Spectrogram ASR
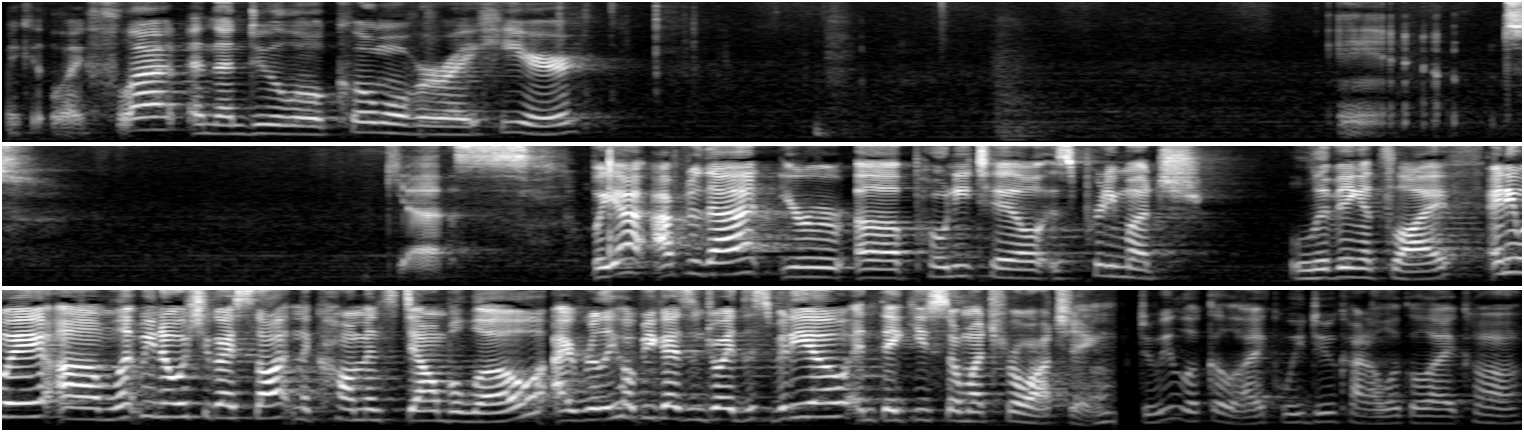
Make it lie flat and then do a little comb over right here. And yes. But yeah, after that, your uh, ponytail is pretty much living its life. Anyway, um, let me know what you guys thought in the comments down below. I really hope you guys enjoyed this video and thank you so much for watching. Do we look alike? We do kind of look alike, huh?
